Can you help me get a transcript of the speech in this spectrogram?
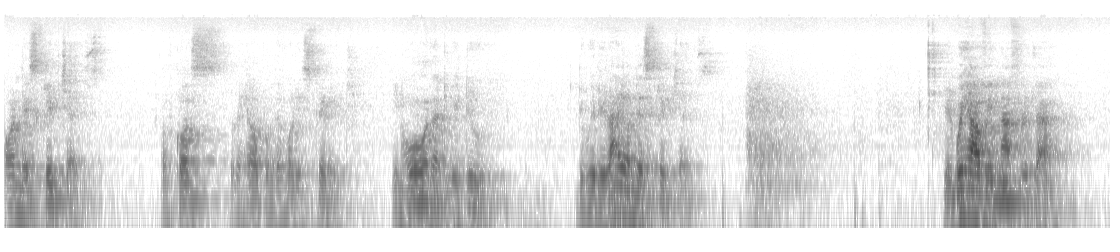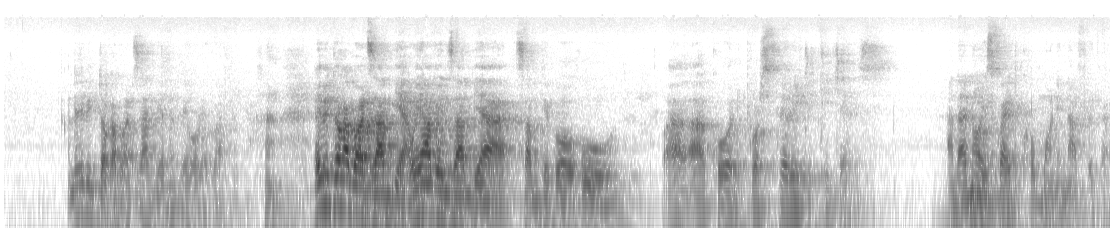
on the scriptures? Of course, with the help of the Holy Spirit in all that we do. Do we rely on the scriptures? We have in Africa let me talk about Zambia, not the whole of Africa. Let me talk about Zambia. We have in Zambia some people who are, called prosperity teachers. And I know it's quite common in Africa.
